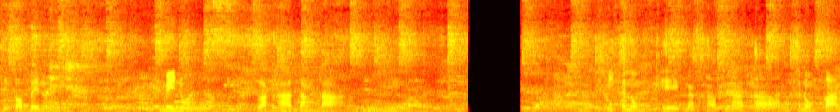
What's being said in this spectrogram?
นี่ก็เป็นเมนูราคาต่างๆ ขนมเค้กนะครับน่าทานขนมปัง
